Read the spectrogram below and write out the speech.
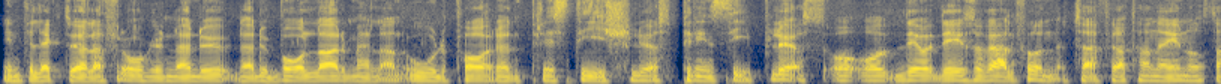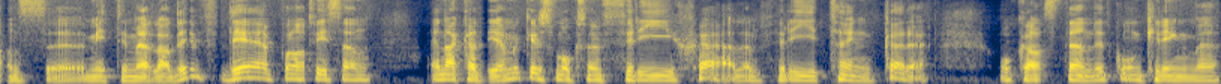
intellektuella frågor när du, när du bollar mellan ordparen prestigelös, principlös. Och, och det, det, är så välfunnet för att han är ju någonstans eh, mitt emellan. Det, det är på något vis en, en akademiker som också är en fri själ, en fri tänkare. Och att ständigt gå omkring med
